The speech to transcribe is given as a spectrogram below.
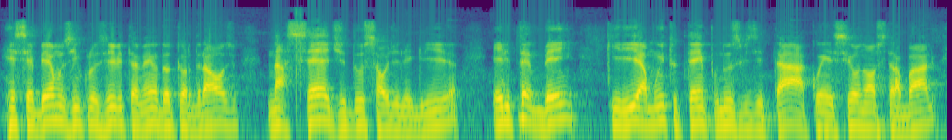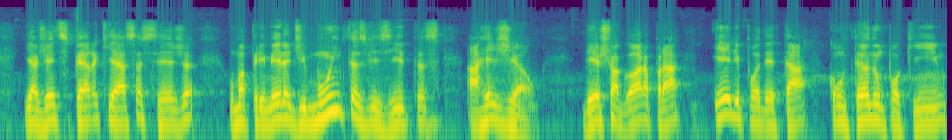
Recebemos, inclusive, também o Dr. Drauzio na sede do Saúde e Alegria. Ele também queria há muito tempo nos visitar, conhecer o nosso trabalho e a gente espera que essa seja uma primeira de muitas visitas à região. Deixo agora para ele poder estar tá contando um pouquinho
